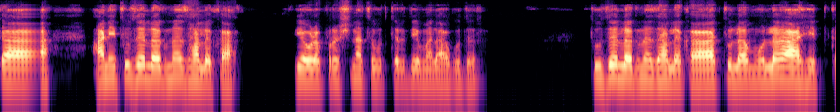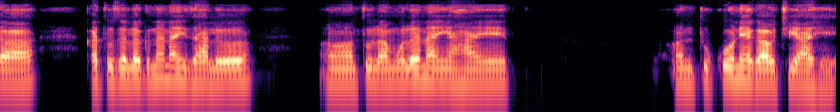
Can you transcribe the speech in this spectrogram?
का? आणि तुझं लग्न झालं का? एवढ्या प्रश्नाचं उत्तर दे मला अगोदर. तुझं लग्न झालं का? तुला मुलं आहेत का? का तुझं लग्न नाही झालं? तुला मुलं नाही आहेत? आणि तू कोण्या गावची आहे?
